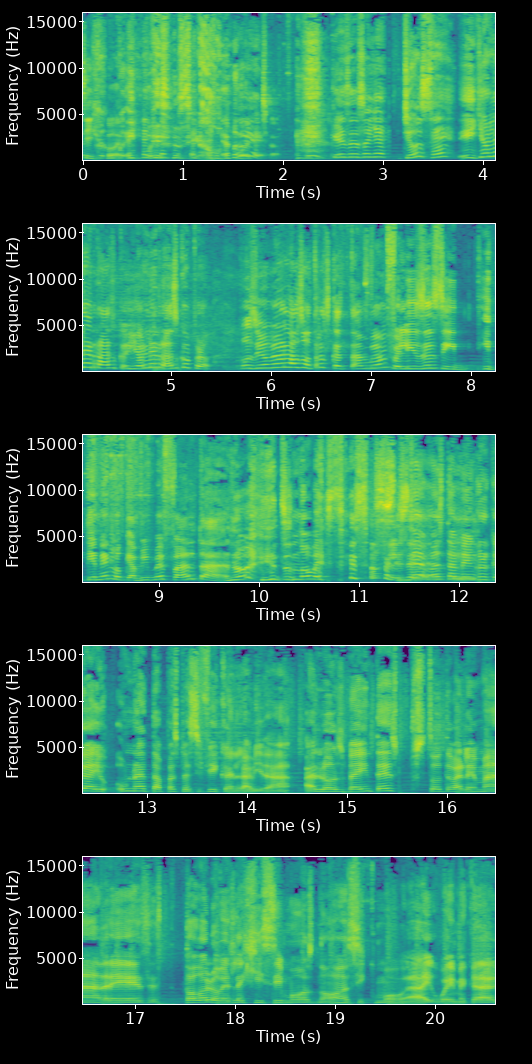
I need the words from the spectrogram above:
sí, joder. Pues sí, joder. ¿Qué es eso? Oye, yo sé, y yo le rasgo, y yo le rasgo, pero pues yo veo a las otras que están bien felices y, tienen lo que a mí me falta, ¿no? Y entonces no ves esa felicidad. además también creo que hay una etapa específica en la vida. A los 20, pues todo te vale madres, todo lo ves lejísimos, ¿no? Así como, ay, güey, me queda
